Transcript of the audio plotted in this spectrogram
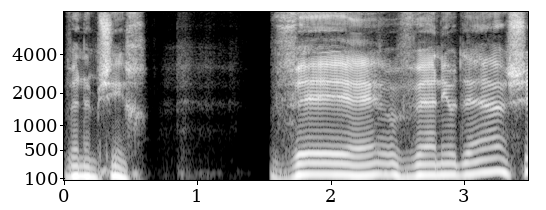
ונמשיך. ו, ואני יודע ש,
